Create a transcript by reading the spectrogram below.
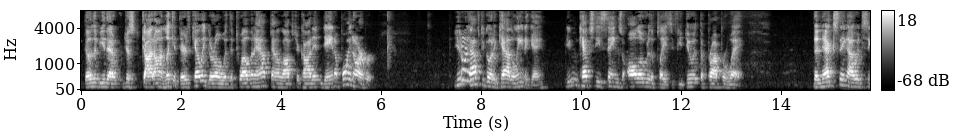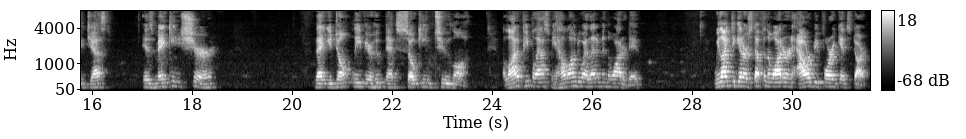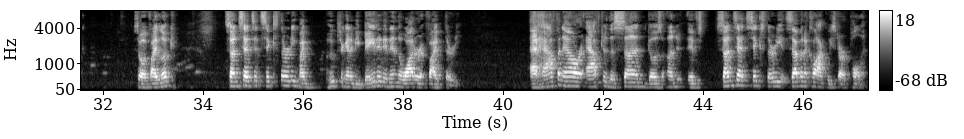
those of you that just got on, look at there's Kelly Girl with a 12 and a half pound lobster caught in Dana Point Harbor. You don't have to go to Catalina, gang. You can catch these things all over the place if you do it the proper way. The next thing I would suggest is making sure that you don't leave your hoop net soaking too long. A lot of people ask me, How long do I let them in the water, Dave? We like to get our stuff in the water an hour before it gets dark. So if I look, sunsets at 6:30, my hoops are going to be baited and in the water at 5:30. A half an hour after the sun goes under, if Sunset 6.30 at 7 o'clock we start pulling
